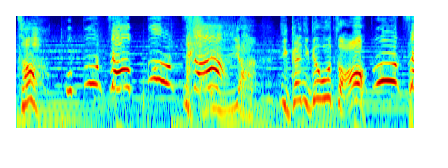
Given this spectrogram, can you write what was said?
走。我不走，不走。哎呀，你赶紧跟我走。不走。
